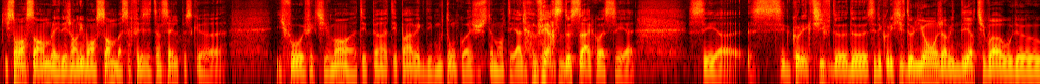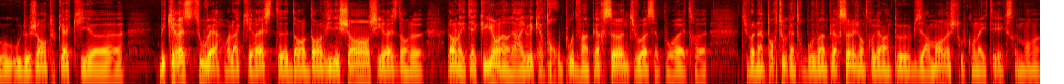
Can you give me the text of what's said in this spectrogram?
qui sont ensemble et des gens libres ensemble, bah, ça fait des étincelles parce que. Il faut effectivement, euh, t'es pas, t'es pas avec des moutons quoi. Justement, t'es à l'inverse de ça quoi. C'est, euh, c'est, euh, c'est le collectif de, c'est des collectifs de Lyon, j'ai envie de dire, tu vois, ou de, ou de gens en tout cas qui, mais qui restent ouverts, voilà, qui restent dans, dans la vie d'échange, qui restent dans le. Là, on a été accueillis, on est arrivé avec un troupeau de 20 personnes, tu vois, ça pourrait être, tu vois, n'importe où qu'un troupeau de 20 personnes, les gens te regardent un peu bizarrement. Là, je trouve qu'on a été extrêmement,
